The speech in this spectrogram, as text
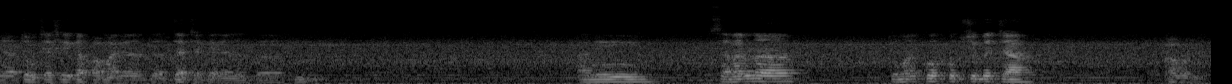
अं, तुमच्याशी गप्पा मारल्यानंतर चर्चा केल्यानंतर. आणि सरांना तुम्हाला खूप खूप शुभेच्छा. of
